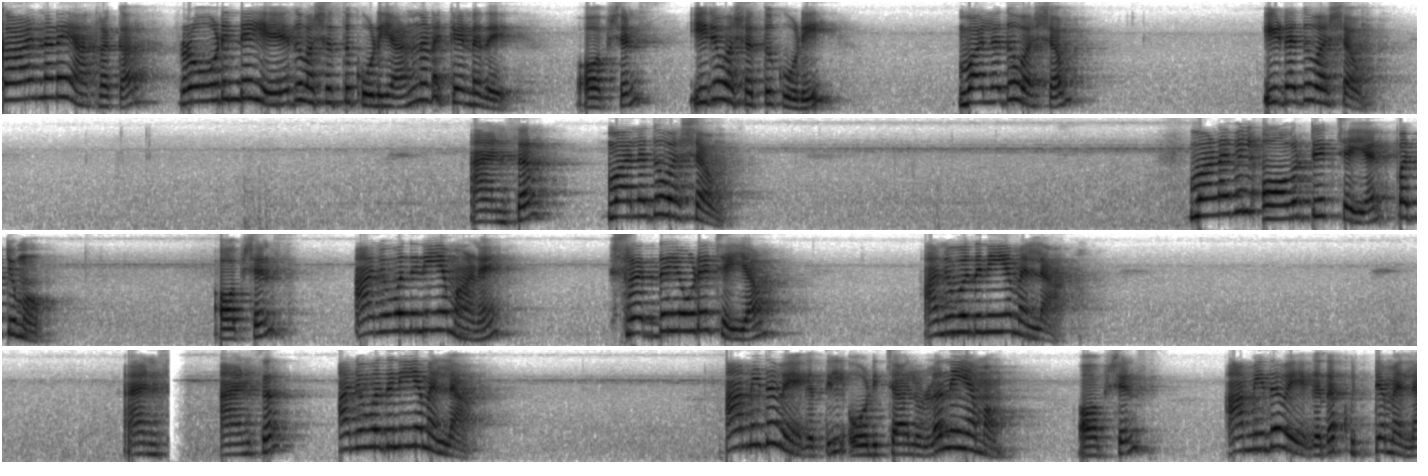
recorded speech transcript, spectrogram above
കാൽനട യാത്രക്കാർ റോഡിന്റെ ഏത് വശത്തു കൂടിയാണ് നടക്കേണ്ടത്? ഓപ്ഷൻസ് ഇരുവശത്തു കൂടി വലതുവശം ഇടതുവശം. ആൻസർ വലതുവശം. വളവിൽ ഓവർടേക്ക് ചെയ്യാൻ പറ്റുമോ? ഓപ്ഷൻസ് അനുവദനീയമാണ്. ശ്രദ്ധയോടെ ചെയ്യാം. അനുവദനീയമല്ല. ആൻസർ അനുവദനീയമല്ല. അമിത വേഗത്തിൽ ഓടിച്ചാലുള്ള നിയമം. ഓപ്ഷൻസ് അമിത വേഗത കുറ്റമല്ല.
